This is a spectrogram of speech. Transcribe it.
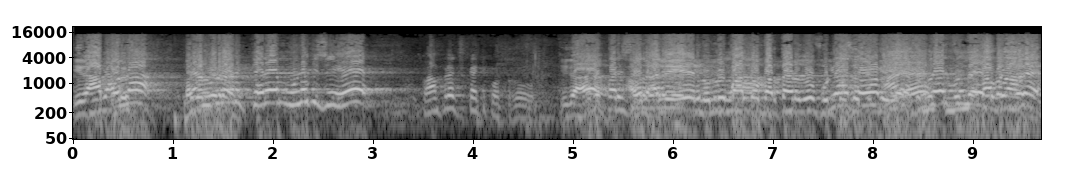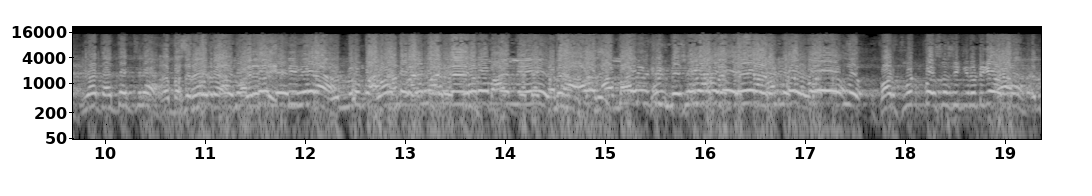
ಈಗ ಆ ಎಲ್ಲ ಕೆರೆ ಮುಳುಗಿಸಿ ಕಾಂಪ್ಲೆಕ್ಸ್ ಕಟ್ಟಿ ಕೊಟ್ಟರು ಈಗ ಅದು ಲುಲ್ಲು ಮಾಲ್ ಬರ್ತಾ ಇರೋದು ಫುಡ್. ಮುಂದೆ. ಇವತ್ತು ಅಧ್ಯಕ್ಷರೇ. Lulu mall for food processing ಯೂನಿಟ್ಗೆ ಇದು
